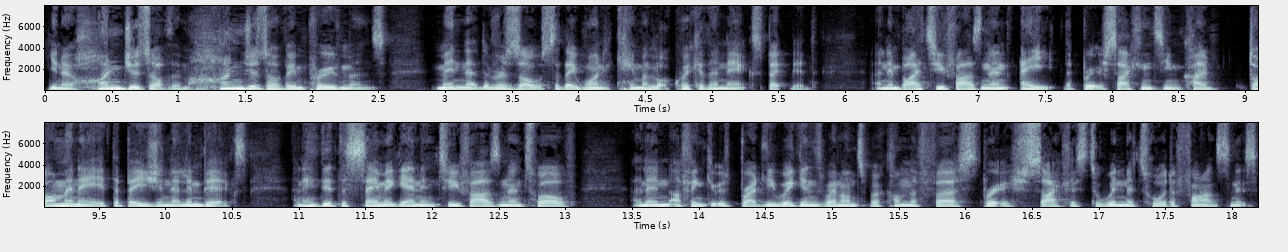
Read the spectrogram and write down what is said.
you know, hundreds of them, hundreds of improvements meant that the results that they wanted came a lot quicker than they expected. And then by 2008, the British cycling team kind of dominated the Beijing Olympics. And he did the same again in 2012. And then I think it was Bradley Wiggins went on to become the first British cyclist to win the Tour de France. And it's,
